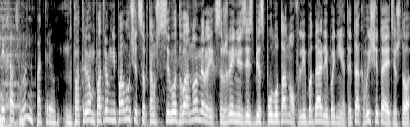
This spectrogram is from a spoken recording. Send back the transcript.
Михалыч, можно по трем? По трем, по трем не получится, потому что всего два номера, и, к сожалению, здесь без полутонов. Либо да, либо нет. Итак, вы считаете, что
